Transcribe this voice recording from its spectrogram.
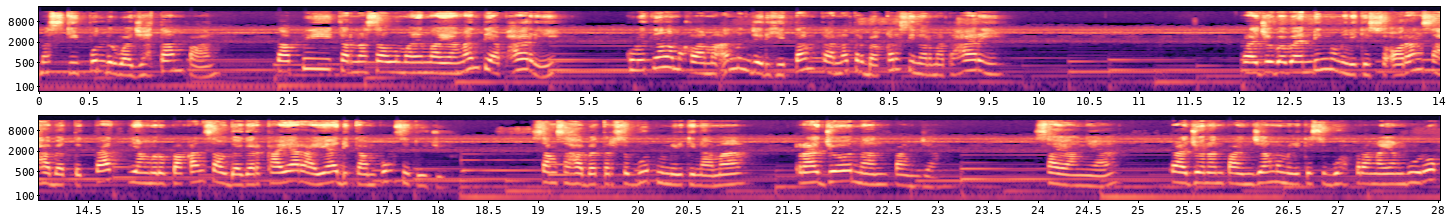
Meskipun berwajah tampan, tapi karena selalu main layangan tiap hari, kulitnya lama-kelamaan menjadi hitam karena terbakar sinar matahari. Raja Babanding memiliki seorang sahabat dekat yang merupakan saudagar kaya raya di kampung Situju. Sang sahabat tersebut memiliki nama Rajo Nan Panjang. Sayangnya, Rajo Nan Panjang memiliki sebuah perangai yang buruk.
